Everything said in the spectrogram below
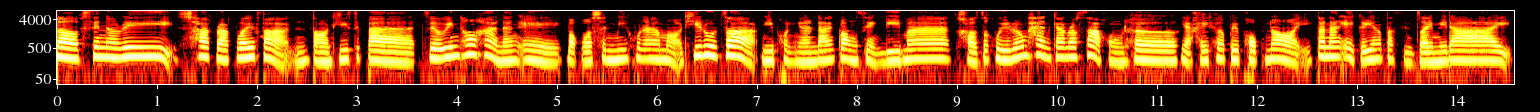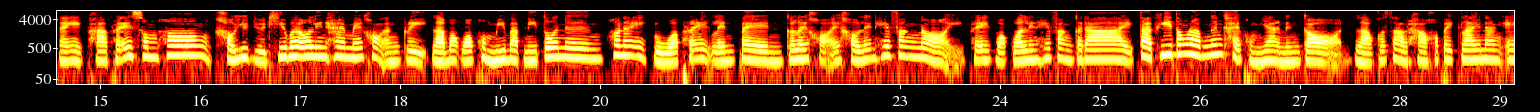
Love Scenery ฉากรักไว้ฝันตอนที่ 18 เจวินโทรหานางเอก บอกว่าฉันมีคุณอาหมอที่รู้จัก มีผลงานด้านกล่องเสียงดีมาก เขาจะคุยเรื่องแผนการรักษาของเธอ อยากให้เธอไปพบหน่อย แต่นางเอกก็ยังตัดสินใจไม่ได้ นางเอกพาพระเอกชมห้อง เขาหยุดอยู่ที่ไวโอลินแฮนด์เมดของอังกฤษ แล้วบอกว่าผมมีแบบนี้ตัวหนึ่งพอนางเอกรู้ว่าพระเอกเล่นเป็น ก็เลยขอให้เขาเล่นให้ฟังหน่อย พระเอกบอกว่าเล่นให้ฟังก็ได้ แต่พี่ต้องรับเงื่อนไขผมอย่างหนึ่งก่อน เราก็สาวเท้าเข้าไปใกล้นางเอ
